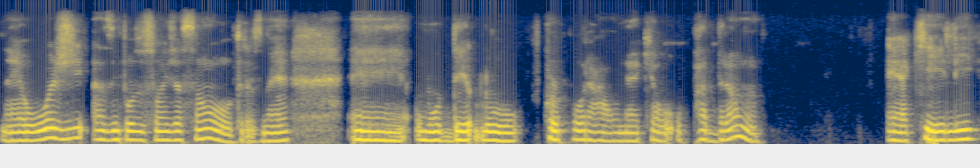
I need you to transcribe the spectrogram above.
Né? Hoje as imposições já são outras, né? É, o modelo corporal, né, que é o, o padrão, é aquele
